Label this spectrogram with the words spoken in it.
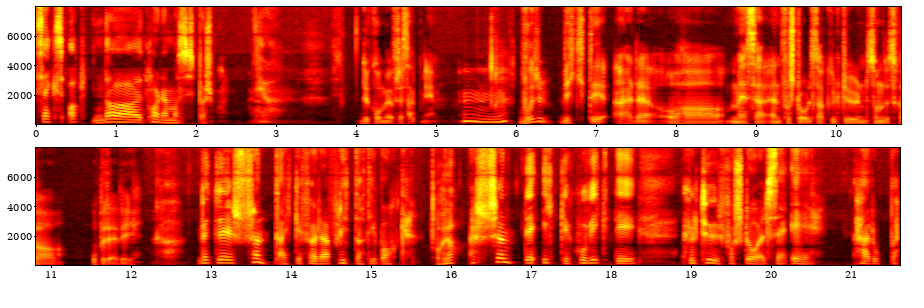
sexakten, da har de masse spørsmål. Ja. Du kommer jo fra Sápmi. Hvor viktig er det å ha med seg en forståelse av kulturen som du skal operere i? Vet du, det skjønte jeg ikke før jeg flytta tilbake. Oh, ja. Jeg skjønte ikke hvor viktig kulturforståelse er her oppe.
